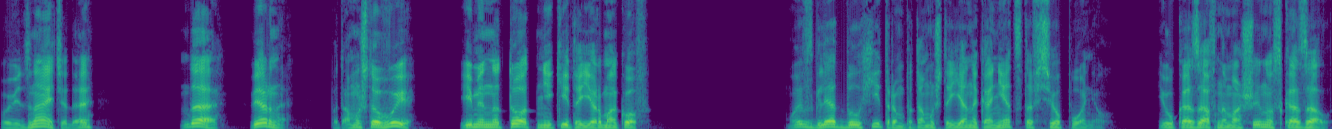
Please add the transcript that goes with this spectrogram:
Вы ведь знаете, да? Да, верно. Потому что вы именно тот Никита Ермаков. Мой взгляд был хитрым, потому что я наконец-то все понял и, указав на машину, сказал,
